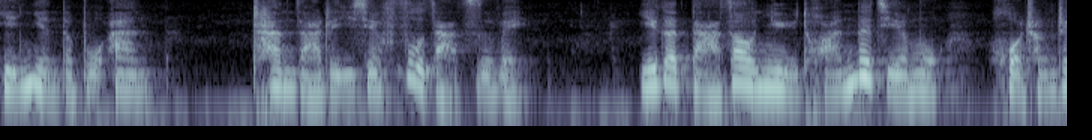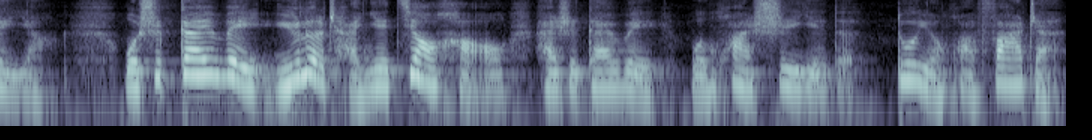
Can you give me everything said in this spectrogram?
隐隐的不安，掺杂着一些复杂滋味。一个打造女团的节目火成这样，我是该为娱乐产业叫好，还是该为文化事业的多元化发展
